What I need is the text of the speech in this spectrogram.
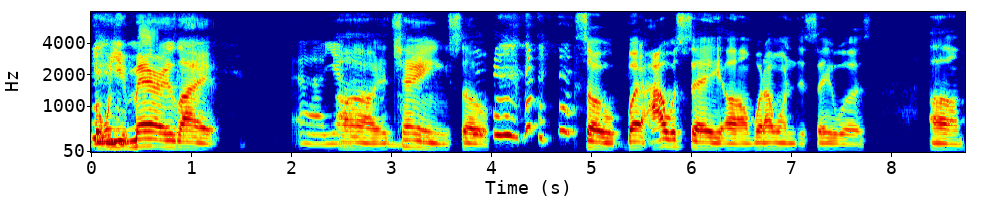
But when you marry, it's like, uh, yeah. Oh, it changed. So, so, but I would say, um, what I wanted to say was, um,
